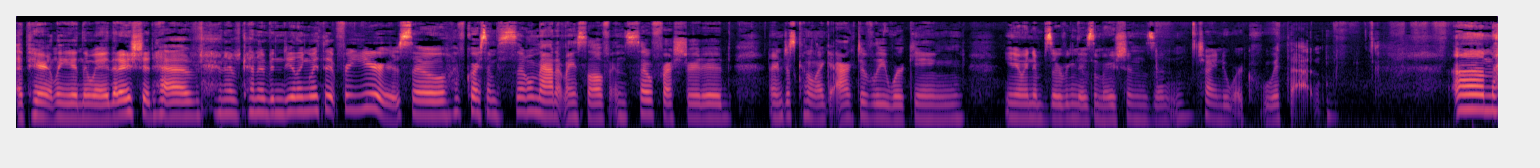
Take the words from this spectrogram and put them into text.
apparently in the way that I should have, and I've kind of been dealing with it for years. So, of course, I'm so mad at myself and so frustrated. I'm just kind of like actively working, you know, and observing those emotions and trying to work with that. Um,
